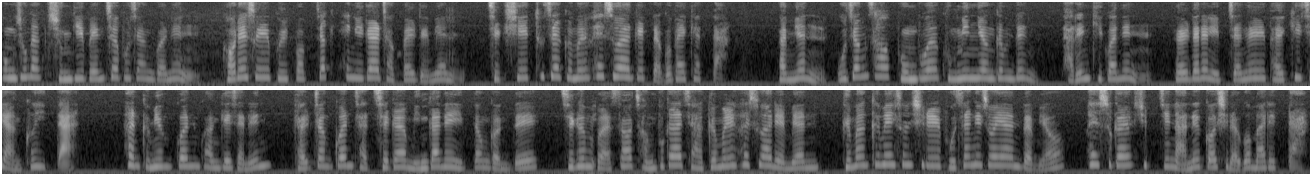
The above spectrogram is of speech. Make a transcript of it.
홍종학 중기벤처부 장관은 거래소의 불법적 행위가 적발되면 즉시 투자금을 회수하겠다고 밝혔다. 반면 우정사업본부와 국민연금 등 다른 기관은 별다른 입장을 밝히지 않고 있다. 한 금융권 관계자는 결정권 자체가 민간에 있던 건데 지금 와서 정부가 자금을 회수하려면 그만큼의 손실을 보상해줘야 한다며 회수가 쉽진 않을 것이라고 말했다.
